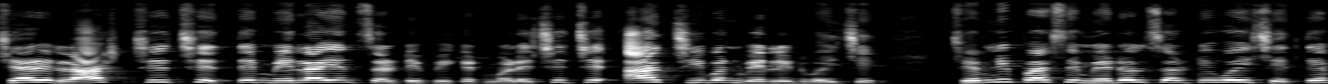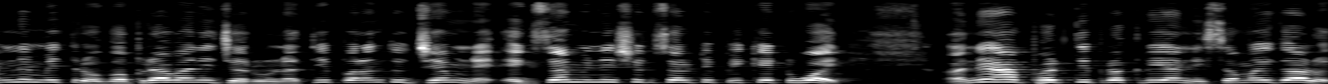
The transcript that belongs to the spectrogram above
જ્યારે લાસ્ટ જે છે તે મેલાયન સર્ટિફિકેટ મળે છે, જે આ જીવન વેલિડ હોય છે. જેમની પાસે મેડલ સર્ટી હોય છે, તેમને મિત્રો ગભરાવાની જરૂર નથી, પરંતુ જેમને એક્ઝામિનેશન સર્ટિફિકેટ હોય અને આ ભરતી પ્રક્રિયાની સમયગાળો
